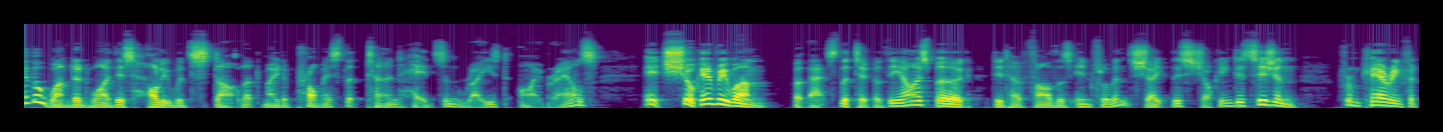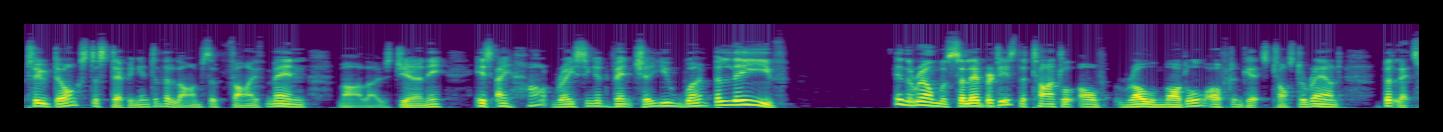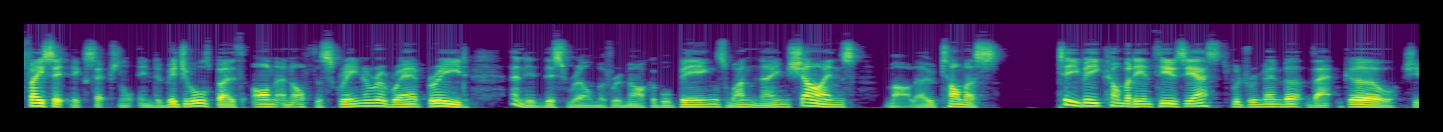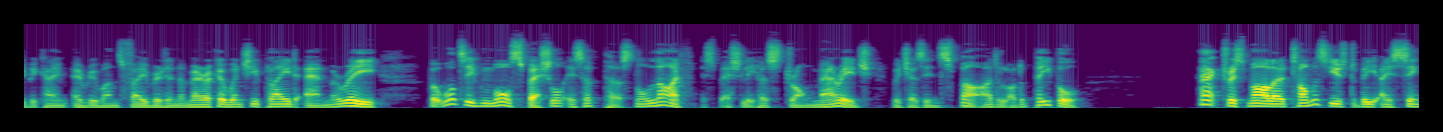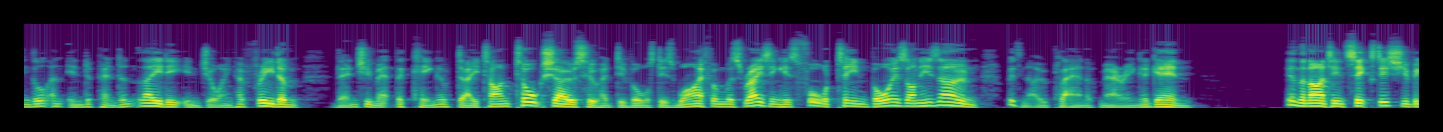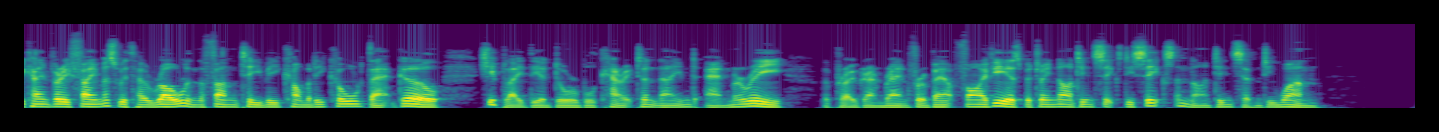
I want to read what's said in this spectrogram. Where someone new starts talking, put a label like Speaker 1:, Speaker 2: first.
Speaker 1: Ever wondered why this Hollywood starlet made a promise that turned heads and raised eyebrows? It shook everyone. But that's the tip of the iceberg. Did her father's influence shape this shocking decision? From caring for two dogs to stepping into the lives of five men, Marlo's journey is a heart-racing adventure you won't believe. In the realm of celebrities, the title of role model often gets tossed around, but let's face it, exceptional individuals, both on and off the screen, are a rare breed, and in this realm of remarkable beings, one name shines Marlo Thomas. TV comedy enthusiasts would remember That Girl. She became everyone's favourite in America when she played Anne Marie. But what's even more special is her personal life, especially her strong marriage, which has inspired a lot of people. Actress Marlo Thomas used to be a single and independent lady, enjoying her freedom. Then she met the king of daytime talk shows, who had divorced his wife and was raising his fourteen boys on his own, with no plan of marrying again. In the 1960s, she became very famous with her role in the fun TV comedy called That Girl. She played the adorable character named Anne Marie. The program ran for about five years between 1966 and 1971.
